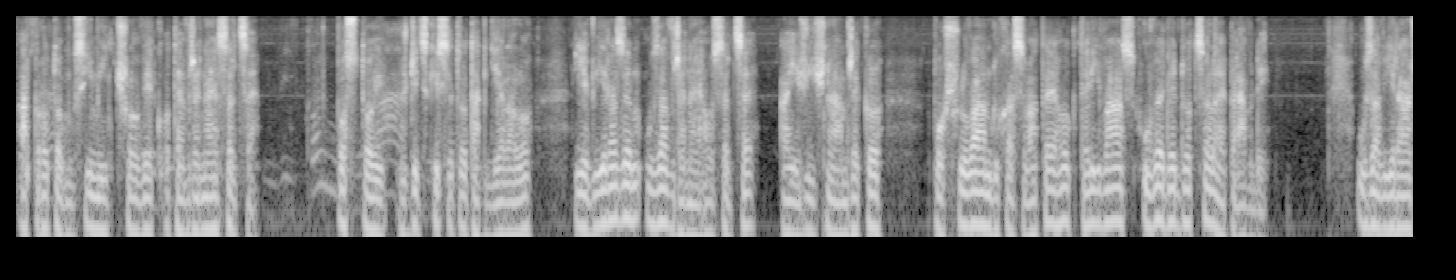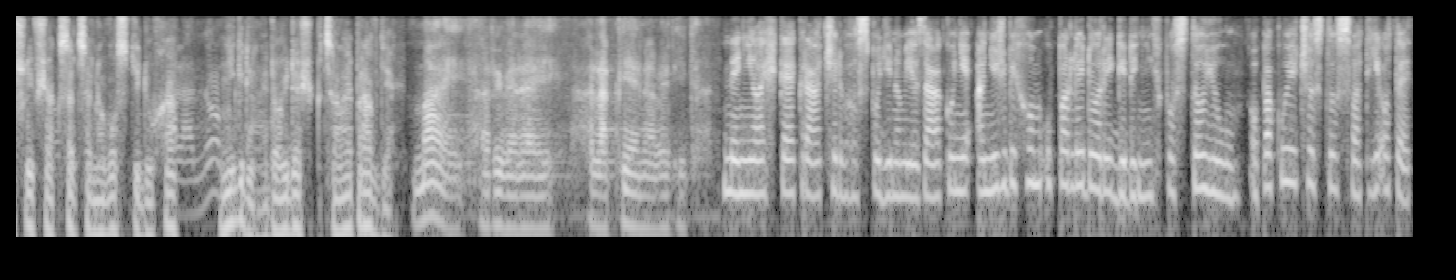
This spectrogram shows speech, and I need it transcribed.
A proto musí mít člověk otevřené srdce. Postoj, vždycky se to tak dělalo, je výrazem uzavřeného srdce a Ježíš nám řekl, Pošlu vám Ducha Svatého, který vás uvede do celé pravdy. Uzavíráš-li však srdce novosti ducha, nikdy nedojdeš k celé pravdě. Není lehké kráčet v hospodinově zákoně, aniž bychom upadli do rigidních postojů, opakuje často svatý otec.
